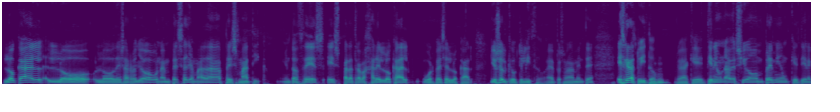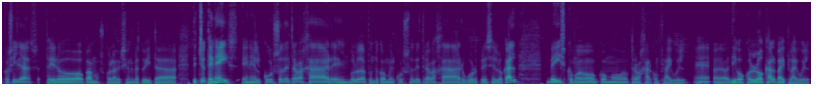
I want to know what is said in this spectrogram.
Local lo, desarrolló una empresa llamada Prismatic. Entonces es para trabajar en local, WordPress en local. Yo es el que utilizo, ¿eh? personalmente. Es gratuito, o sea que tiene una versión premium que tiene cosillas, pero vamos, con la versión gratuita. De hecho, tenéis en el curso de trabajar, en boluda.com, el curso de trabajar WordPress en local, veis cómo, cómo trabajar con Flywheel. ¿eh? Eh, digo, con local by Flywheel.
